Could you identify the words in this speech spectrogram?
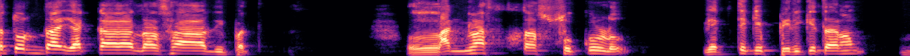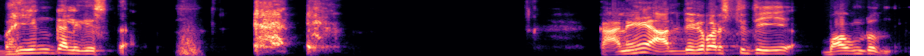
చతుర్థ ఏకాదశాధిపతి. లగ్నస్థ శుక్రుడు వ్యక్తికి పిరికితనం భయం కలిగిస్తారు. కానీ ఆర్థిక పరిస్థితి బాగుంటుంది.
